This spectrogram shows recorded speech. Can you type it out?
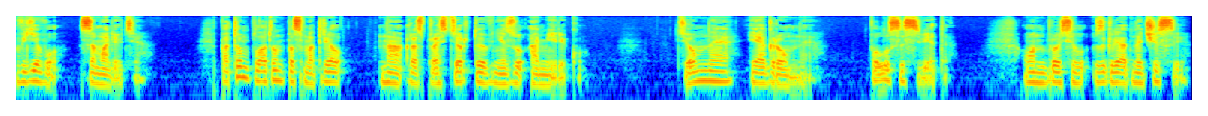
в его самолете. Потом Платон посмотрел на распростертую внизу Америку. Темная и огромная, полосы света. Он бросил взгляд на часы.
